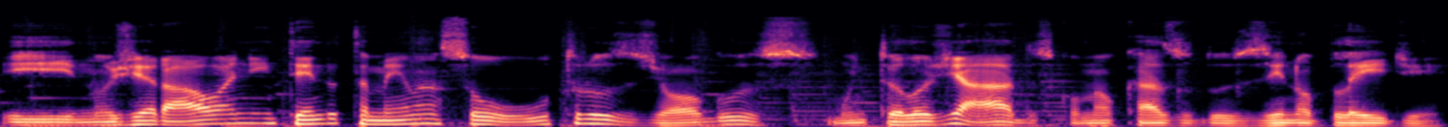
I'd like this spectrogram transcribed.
e no geral a Nintendo também lançou outros jogos muito elogiados, como é o caso do Xenoblade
